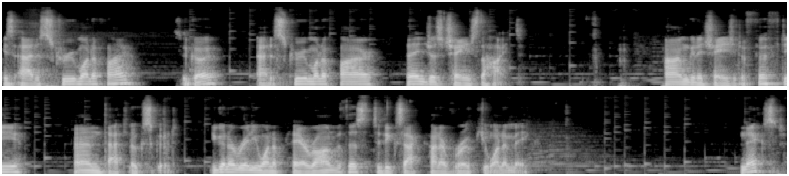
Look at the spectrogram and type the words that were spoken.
is add a screw modifier. So go, add a screw modifier, and then just change the height. I'm gonna change it to 50, and that looks good. You're gonna really wanna play around with this to the exact kind of rope you wanna make. Next,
